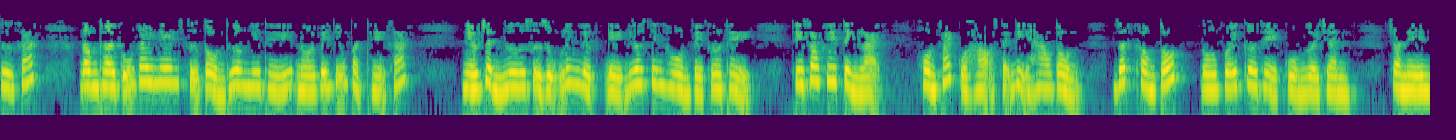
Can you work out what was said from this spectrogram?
sư khác, đồng thời cũng gây nên sự tổn thương như thế đối với những vật thể khác. Nếu Trần Ngư sử dụng linh lực để đưa sinh hồn về cơ thể, thì sau khi tỉnh lại, hồn phách của họ sẽ bị hao tổn, rất không tốt đối với cơ thể của người Trần, cho nên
